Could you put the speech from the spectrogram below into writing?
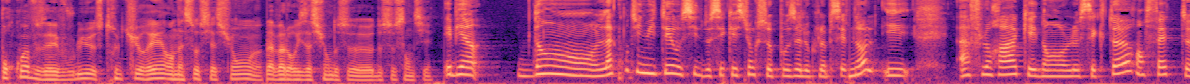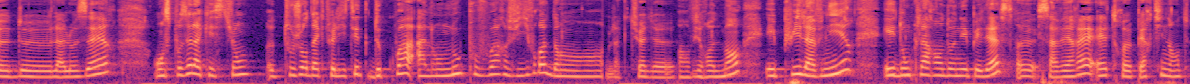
pourquoi vous avez voulu structurer en association la valorisation de ce, de ce sentier. Eh bien, dans la continuité aussi de ces questions que se posait le club Sévenol et à Florac et dans le secteur en fait de la Lozère, on se posait la question euh, toujours d'actualité de quoi allons-nous pouvoir vivre dans l'actuel euh, environnement et puis l'avenir et donc la randonnée pédestre euh, s'avérait être pertinente.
